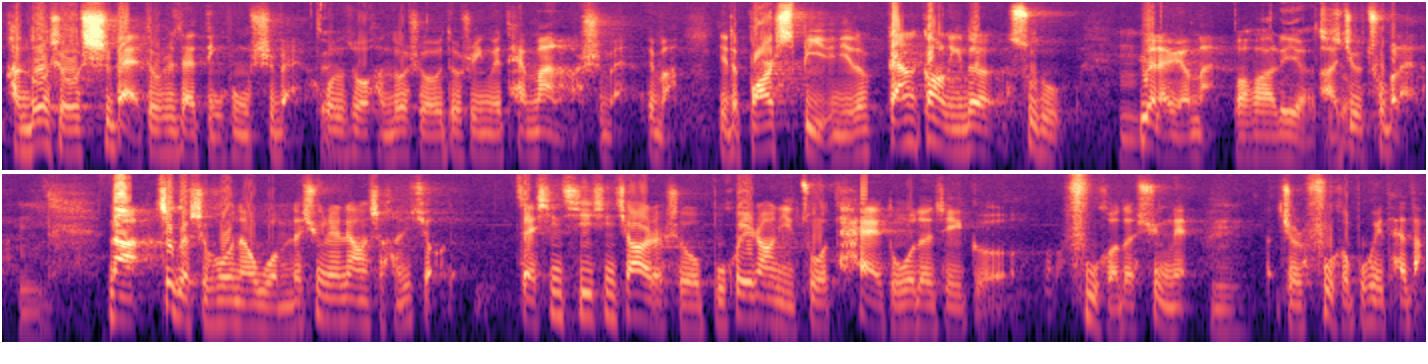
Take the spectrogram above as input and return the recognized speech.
很多时候失败都是在顶峰失败，或者说很多时候都是因为太慢了失败，对吧？你的 bar speed，你的杠杠铃的速度越来越慢，爆发力啊啊就出不来了。嗯那这个时候呢，我们的训练量是很小的，在星期一、星期二的时候不会让你做太多的这个复合的训练，嗯，就是负荷不会太大，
